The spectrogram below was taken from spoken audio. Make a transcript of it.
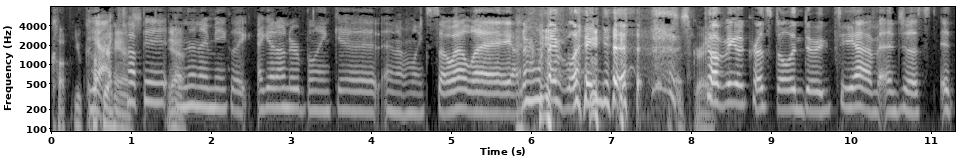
cup, you cup yeah, your I hands. cup it, Yeah. and then I make like I get under a blanket, and I'm like so LA under my blanket, This is great. cupping a crystal and doing TM, and just it,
